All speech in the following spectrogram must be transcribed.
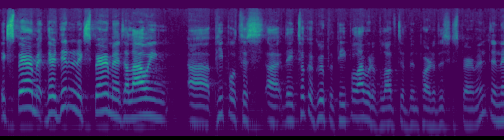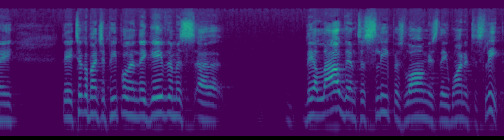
Experiment. They did an experiment allowing uh, people to. Uh, they took a group of people. I would have loved to have been part of this experiment, and they they took a bunch of people and they gave them as. Uh, they allowed them to sleep as long as they wanted to sleep.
